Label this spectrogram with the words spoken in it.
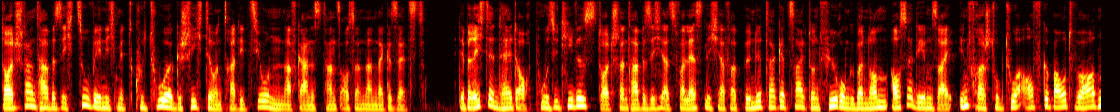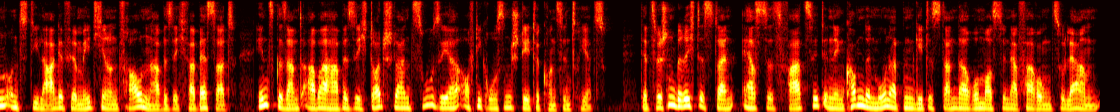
Deutschland habe sich zu wenig mit Kultur, Geschichte und Traditionen Afghanistans auseinandergesetzt. Der Bericht enthält auch Positives. Deutschland habe sich als verlässlicher Verbündeter gezeigt und Führung übernommen. Außerdem sei Infrastruktur aufgebaut worden und die Lage für Mädchen und Frauen habe sich verbessert. Insgesamt aber habe sich Deutschland zu sehr auf die großen Städte konzentriert. Der Zwischenbericht ist ein erstes Fazit. In den kommenden Monaten geht es dann darum, aus den Erfahrungen zu lernen.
